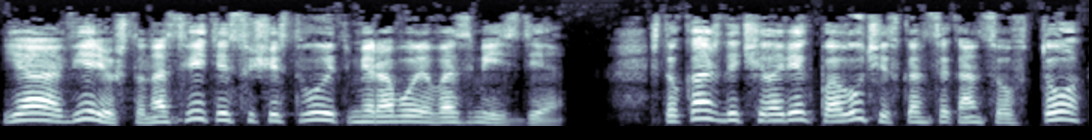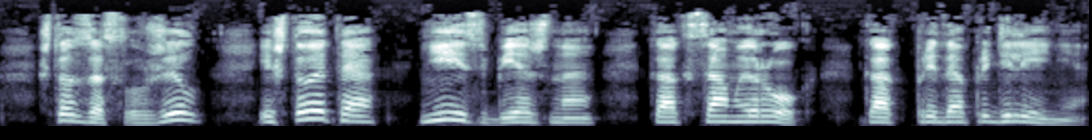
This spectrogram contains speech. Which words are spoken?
я верю, что на свете существует мировое возмездие, что каждый человек получит в конце концов то, что заслужил, и что это неизбежно, как самый рок, как предопределение.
